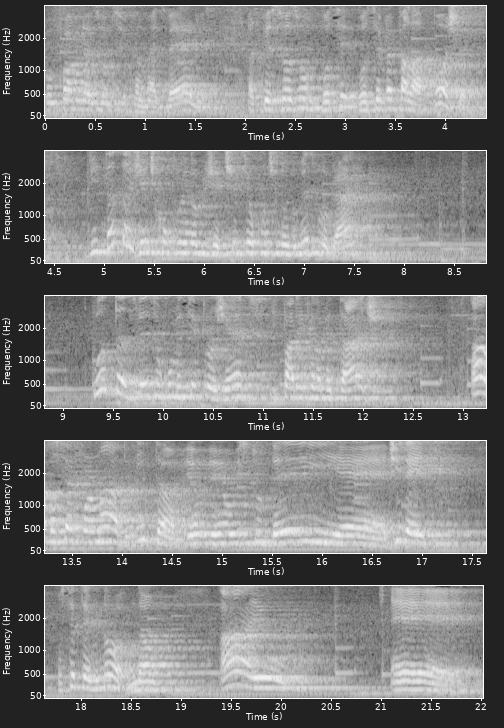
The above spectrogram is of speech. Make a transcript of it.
conforme nós vamos ficando mais velhos, as pessoas vão, você, você vai falar, poxa, vi tanta gente concluindo objetivos e eu continuo no mesmo lugar. Quantas vezes eu comecei projetos e parei pela metade? Ah, você é formado? Então, eu, eu estudei é, direito. Você terminou? Não. Ah, eu é,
